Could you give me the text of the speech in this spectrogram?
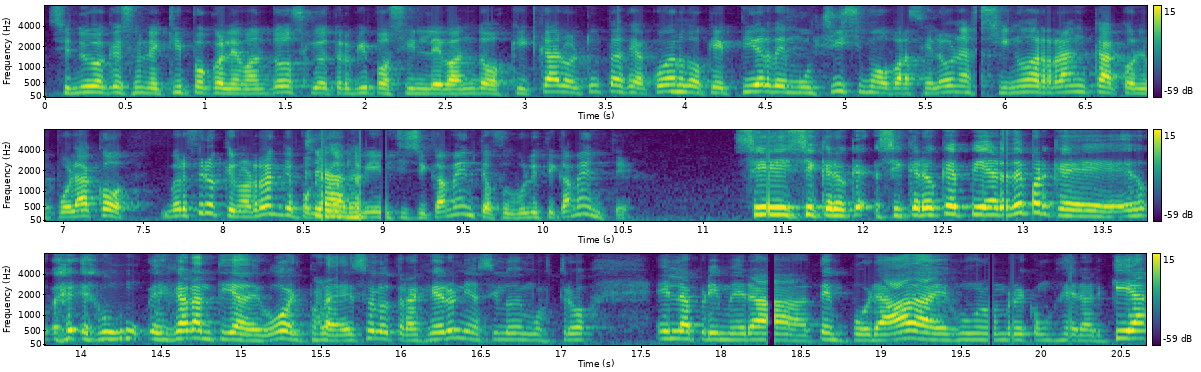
Sin duda que es un equipo con Lewandowski y otro equipo sin Lewandowski. Carol, ¿tú estás de acuerdo que pierde muchísimo Barcelona si no arranca con el polaco? Me refiero a que no arranque porque no está bien físicamente o futbolísticamente. Sí, sí creo que, sí creo que pierde porque es, es, garantía de gol. Para eso lo trajeron y así lo demostró en la primera temporada. Es un hombre con jerarquía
